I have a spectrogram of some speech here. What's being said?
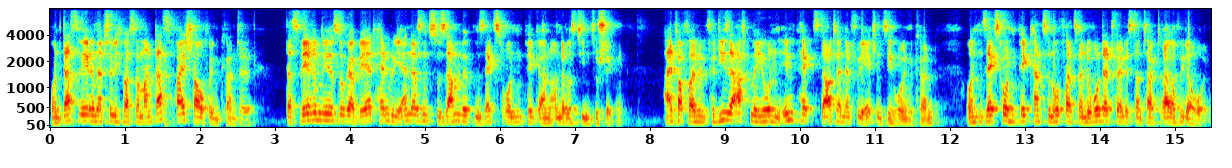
Und das wäre natürlich was, wenn man das freischaufeln könnte. Das wäre mir sogar wert, Henry Anderson zusammen mit einem Sechstrunden-Pick an ein anderes Team zu schicken. Einfach weil wir für diese 8 Millionen Impact-Starter in der Free Agency holen können. Und einen Sechstrunden-Pick kannst du notfalls, wenn du runtertradest, dann Tag 3 auch wiederholen.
